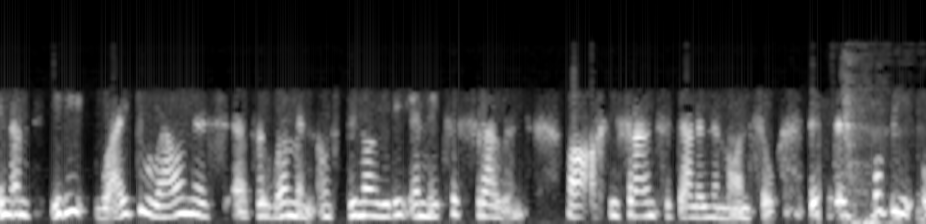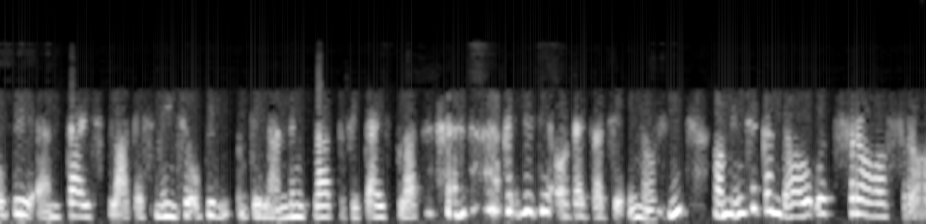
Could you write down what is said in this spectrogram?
en dan hierdie way to wellness uh, vir women ons doen nou hierdie een net vir vrouens maar ag die vrouens vertel hulle man so. Dit is op die op die um, tuisblad is mense op die op die landingsblad of die tuisblad ek weet nie altyd wat se Engels nie maar mense kan daar ook vra vra.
